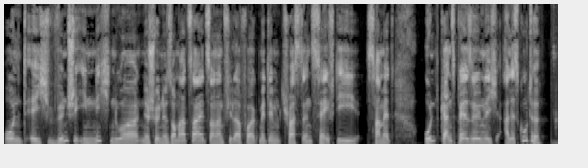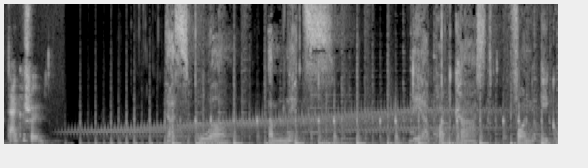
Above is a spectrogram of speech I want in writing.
und ich wünsche Ihnen nicht nur eine schöne Sommerzeit, sondern viel Erfolg mit dem Trust and Safety Summit und ganz persönlich alles Gute. Dankeschön. Das Ohr am Netz. Der Podcast von EGU,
